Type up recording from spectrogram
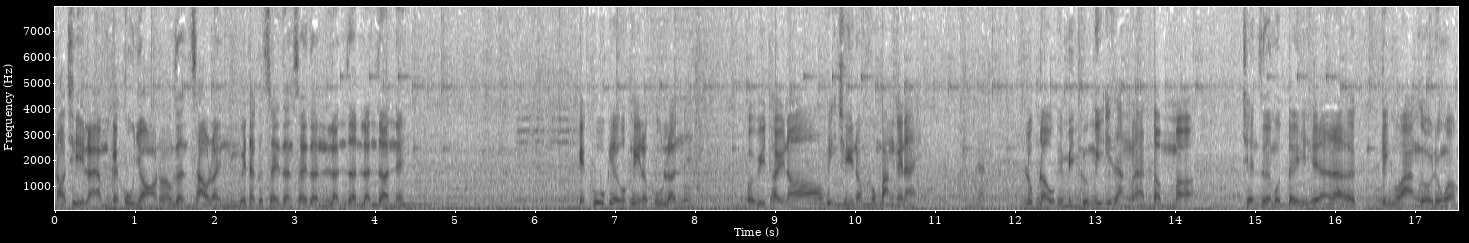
nó chỉ là một cái khu nhỏ thôi, dần sau là người ta cứ xây dần xây dần lấn dần lấn dần đấy. Cái khu kia có khi là khu lấn ấy bởi vì thấy nó vị trí nó không bằng cái này. Lúc đầu thì mình cứ nghĩ rằng là tầm ờ, trên dưới 1 tỷ thì đã là kinh hoàng rồi đúng không?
